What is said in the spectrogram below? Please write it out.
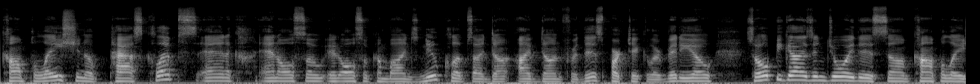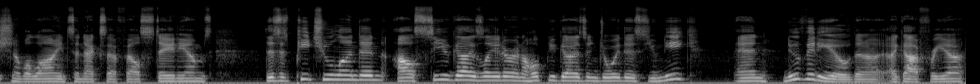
compilation of past clips, and and also it also combines new clips I done I've done for this particular video. So hope you guys enjoy this um, compilation of Alliance and XFL stadiums. This is Pichu London. I'll see you guys later, and I hope you guys enjoy this unique and new video that I got for you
